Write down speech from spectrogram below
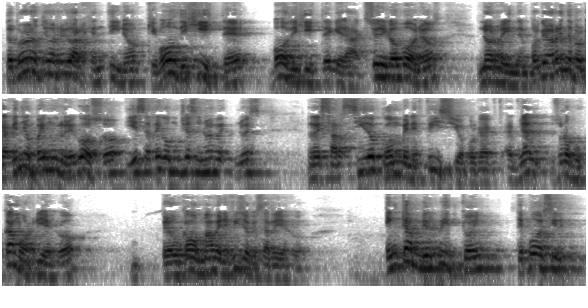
Pero por uno tiene riesgo argentino que vos dijiste, vos dijiste que las acciones y los bonos no rinden. ¿Por qué no rinden? Porque Argentina es un país muy riesgoso y ese riesgo muchas veces no es, no es resarcido con beneficio, porque al final nosotros buscamos riesgo, pero buscamos más beneficio que ese riesgo. En cambio, el Bitcoin, te puedo decir,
